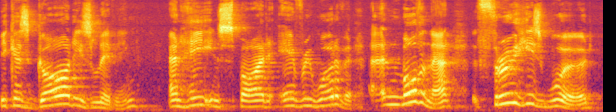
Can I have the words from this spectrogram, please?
because God is living and he inspired every word of it. And more than that, through his word,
